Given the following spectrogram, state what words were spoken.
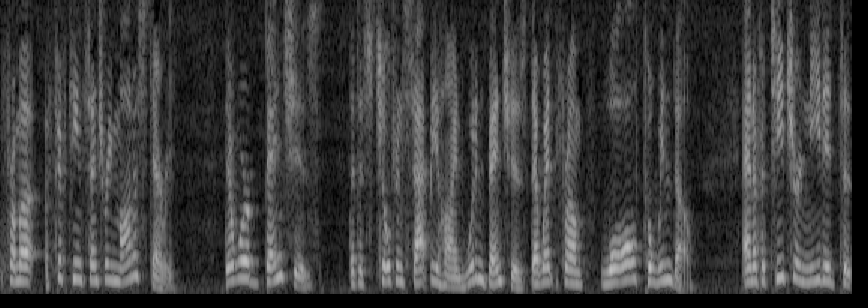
from a 15th century monastery. There were benches that the children sat behind, wooden benches that went from wall to window. And if a teacher needed to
